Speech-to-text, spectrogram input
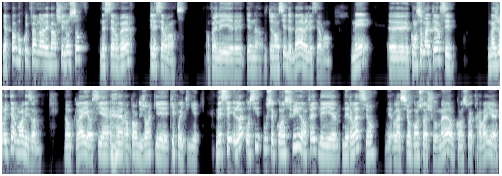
Il n'y a pas beaucoup de femmes dans les bars chez nous, sauf les serveurs et les servantes. Enfin, les, tenanciers de bar et les servantes. Mais euh, consommateurs, c'est majoritairement les hommes. Donc là, il y a aussi un, rapport du genre qu'il faut étudier. Mais c'est là aussi où se construisent en fait des, des relations, des relations qu'on soit chômeur ou qu'on soit travailleur.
